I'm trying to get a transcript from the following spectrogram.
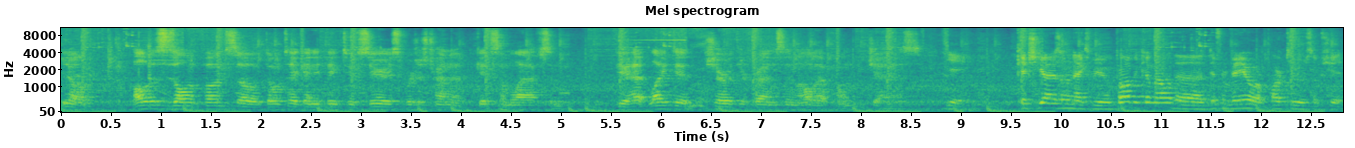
You know, all this is all in fun, so don't take anything too serious. We're just trying to get some laughs, and if you had liked it, share it with your friends and all that fun jazz. yeah. Catch you guys on the next video. We'll probably come out with a different video or part two or some shit.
